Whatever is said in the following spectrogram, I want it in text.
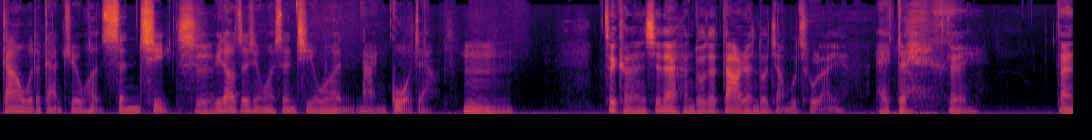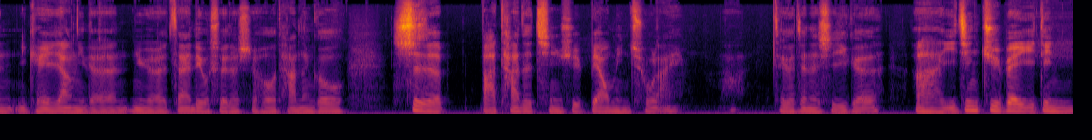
刚刚我的感觉我很生气，是遇到这些我很生气，我很难过，这样。嗯，这可能现在很多的大人都讲不出来耶。哎，对，对，但你可以让你的女儿在六岁的时候，她能够试着把她的情绪标明出来啊，这个真的是一个啊，已经具备一定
